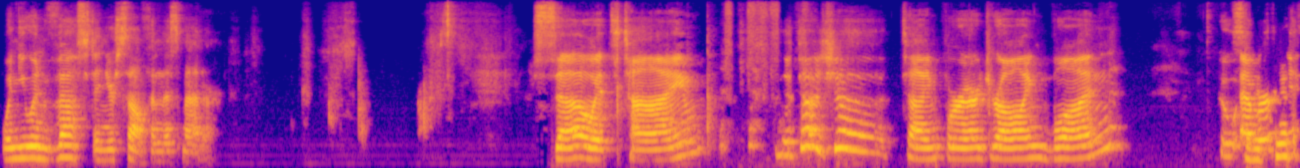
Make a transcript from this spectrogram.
when you invest in yourself in this manner. So it's time, Natasha, time for our drawing one. Whoever so is,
